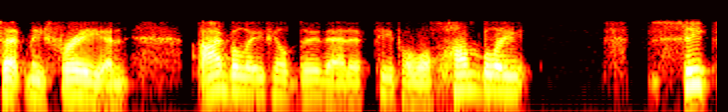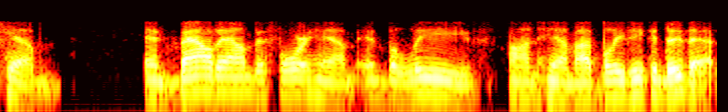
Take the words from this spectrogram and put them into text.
set me free? And I believe he'll do that if people will humbly seek him and bow down before him and believe on him. I believe he can do that.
